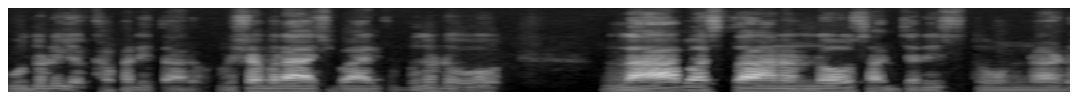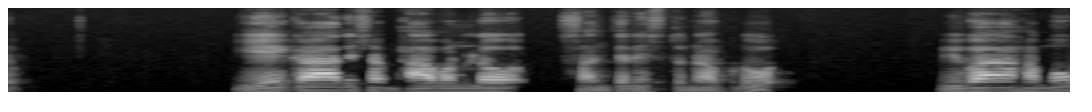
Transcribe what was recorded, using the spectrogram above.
బుధుడు యొక్క ఫలితాలు. వృషభ రాశి వారికి బుధుడు లాభస్థానంలో సంచరిస్తూ ఉన్నాడు. ఏకాదశ భావంలో సంచరిస్తున్నప్పుడు వివాహము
